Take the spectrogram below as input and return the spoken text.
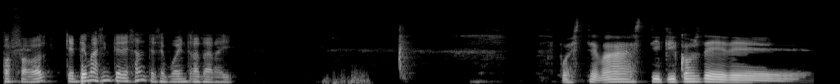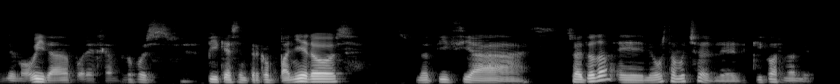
Por favor, ¿qué temas interesantes se pueden tratar ahí? Pues temas típicos de, de- movida, por ejemplo, pues piques entre compañeros, noticias. Sobre todo, eh, me gusta mucho el, el Kiko Hernández.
